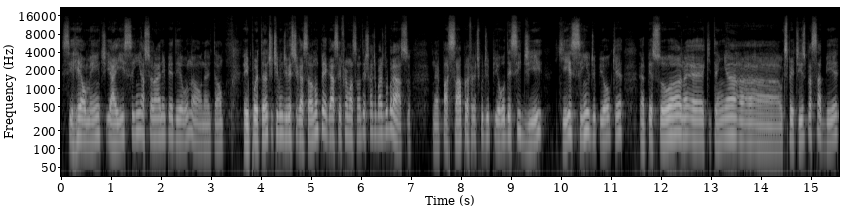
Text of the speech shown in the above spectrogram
se realmente, e aí sim acionar a NPD ou não. Né? Então, é importante o time de investigação não pegar essa informação e deixar debaixo do braço. Né? Passar para frente para o DPO decidir que sim, o DPO que é a pessoa né, é, que tenha a, a expertise para saber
